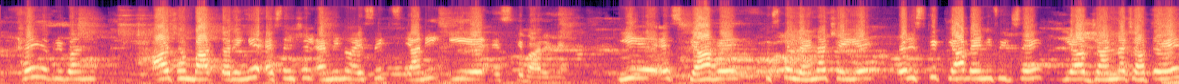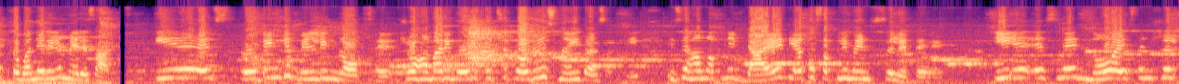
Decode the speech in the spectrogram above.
है एवरीवन आज हम बात करेंगे एसेंशियल एमिनो एसिड यानी ईएएस के बारे में। ईएएस क्या है? इसको लेना चाहिए? और इसके क्या बेनिफिट्स है? ये आप जानना चाहते हैं तो बने रहिए मेरे साथ। ईएएस प्रोटीन के बिल्डिंग ब्लॉक है, जो हमारी बॉडी खुद से प्रोड्यूस नहीं कर सकती। इसे हम अपनी डाइट या तो सप्लीमेंट्स से लेते हैं। ईएएस में नो एसेंशियल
